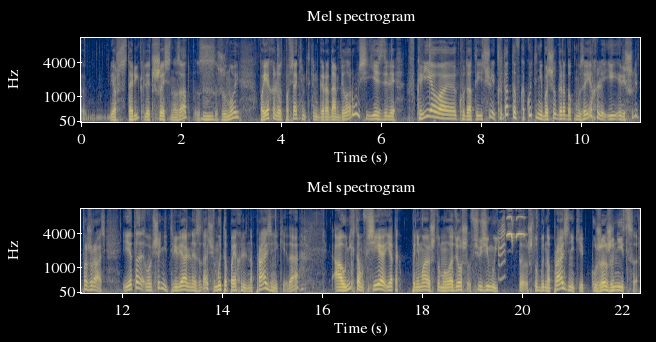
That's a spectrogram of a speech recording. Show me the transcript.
я же старик, лет шесть назад с женой поехали вот по всяким таким городам Беларуси, ездили в Крево, куда-то еще, и куда-то в какой-то небольшой городок мы заехали и решили пожрать. И это вообще не тривиальная задача. Мы-то поехали на праздники, да, а у них там все, я так понимаю, что молодежь всю зиму чтобы на праздники уже жениться.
